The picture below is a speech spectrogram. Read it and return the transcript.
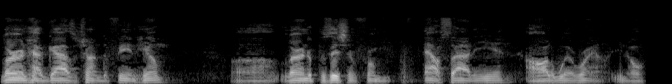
learn how guys are trying to defend him, uh, learn the position from outside in, all the way around. You know,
